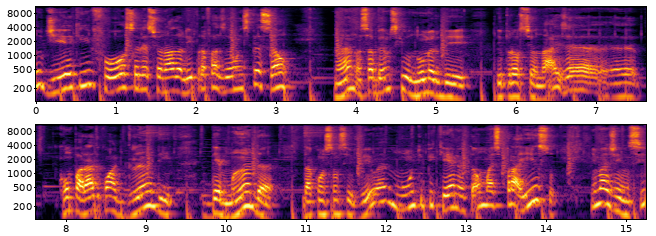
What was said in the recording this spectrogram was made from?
no dia que for selecionado ali para fazer uma inspeção. Né? Nós sabemos que o número de, de profissionais é, é, comparado com a grande demanda da construção civil é muito pequeno. Então, mas para isso, imagine se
